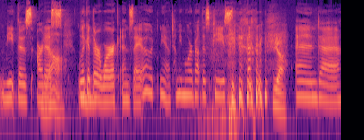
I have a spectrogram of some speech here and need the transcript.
meet those artists, Yeah. look at their work, and say, oh, you know, tell me more about this piece. Yeah. and uh,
